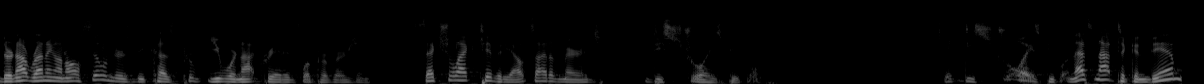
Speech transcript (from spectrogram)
they're not running on all cylinders because per, you were not created for perversion. Sexual activity outside of marriage destroys people. It destroys people. And that's not to condemn.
